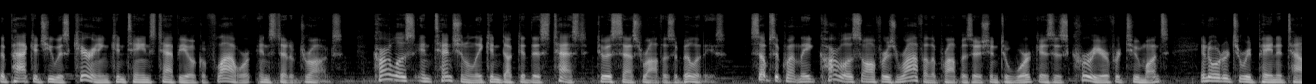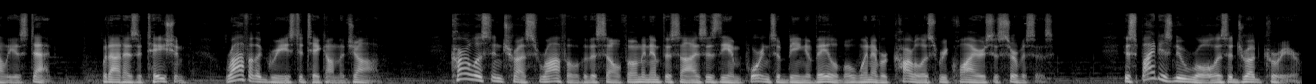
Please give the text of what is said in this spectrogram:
the package he was carrying contains tapioca flour instead of drugs. Carlos intentionally conducted this test to assess Rafa's abilities. Subsequently, Carlos offers Rafa the proposition to work as his courier for two months in order to repay Natalia's debt. Without hesitation, Rafa agrees to take on the job. Carlos entrusts Rafa with a cell phone and emphasizes the importance of being available whenever Carlos requires his services. Despite his new role as a drug courier,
